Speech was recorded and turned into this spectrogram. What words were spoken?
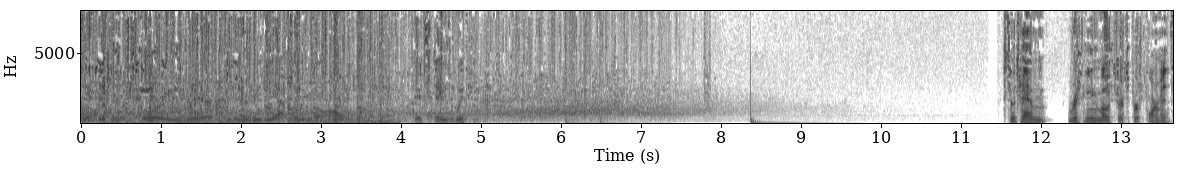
This isn't a story It stays with you. So, Tim, Raheem Mostert's performance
